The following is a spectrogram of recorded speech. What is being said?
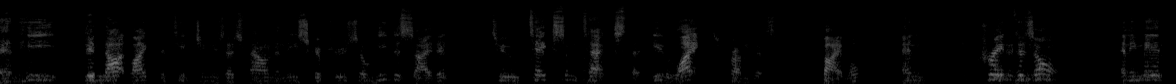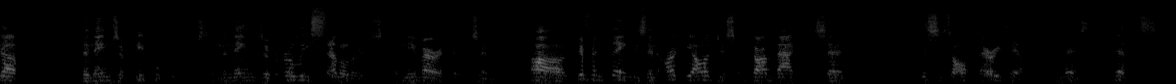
And he did not like the teachings as found in these scriptures, so he decided to take some texts that he liked from this Bible and created his own. And he made up the names of people groups and the names of early settlers in the Americas and uh, different things. And archaeologists have gone back and said, this is all fairy tale and myth, myths.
